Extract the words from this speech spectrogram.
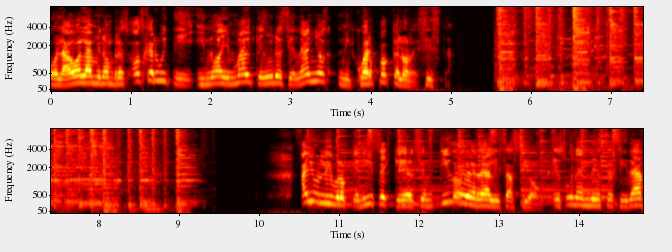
Hola, hola, mi nombre es Oscar Witty y no hay mal que dure 100 años ni cuerpo que lo resista. Hay un libro que dice que el sentido de realización es una necesidad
